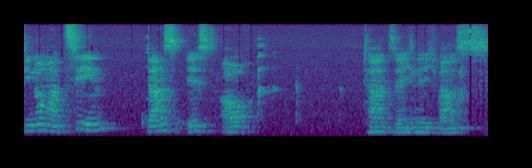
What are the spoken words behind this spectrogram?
die Nummer 10, das ist auch tatsächlich was,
